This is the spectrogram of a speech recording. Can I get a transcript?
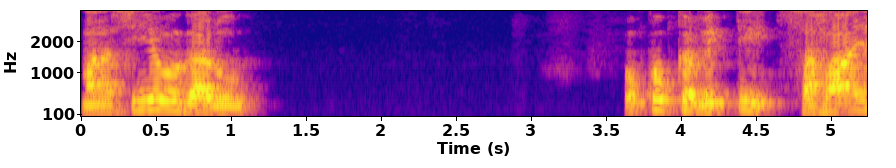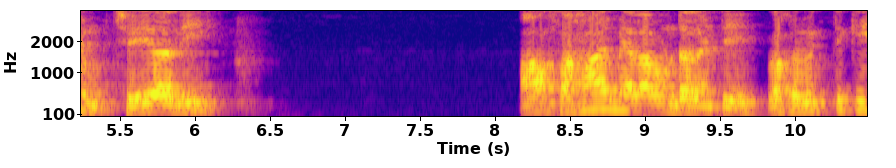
మన సీఈఓ గారు ఒక్కొక్క వ్యక్తి సహాయం చేయాలి ఆ సహాయం ఎలా ఉండాలంటే ఒక వ్యక్తికి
